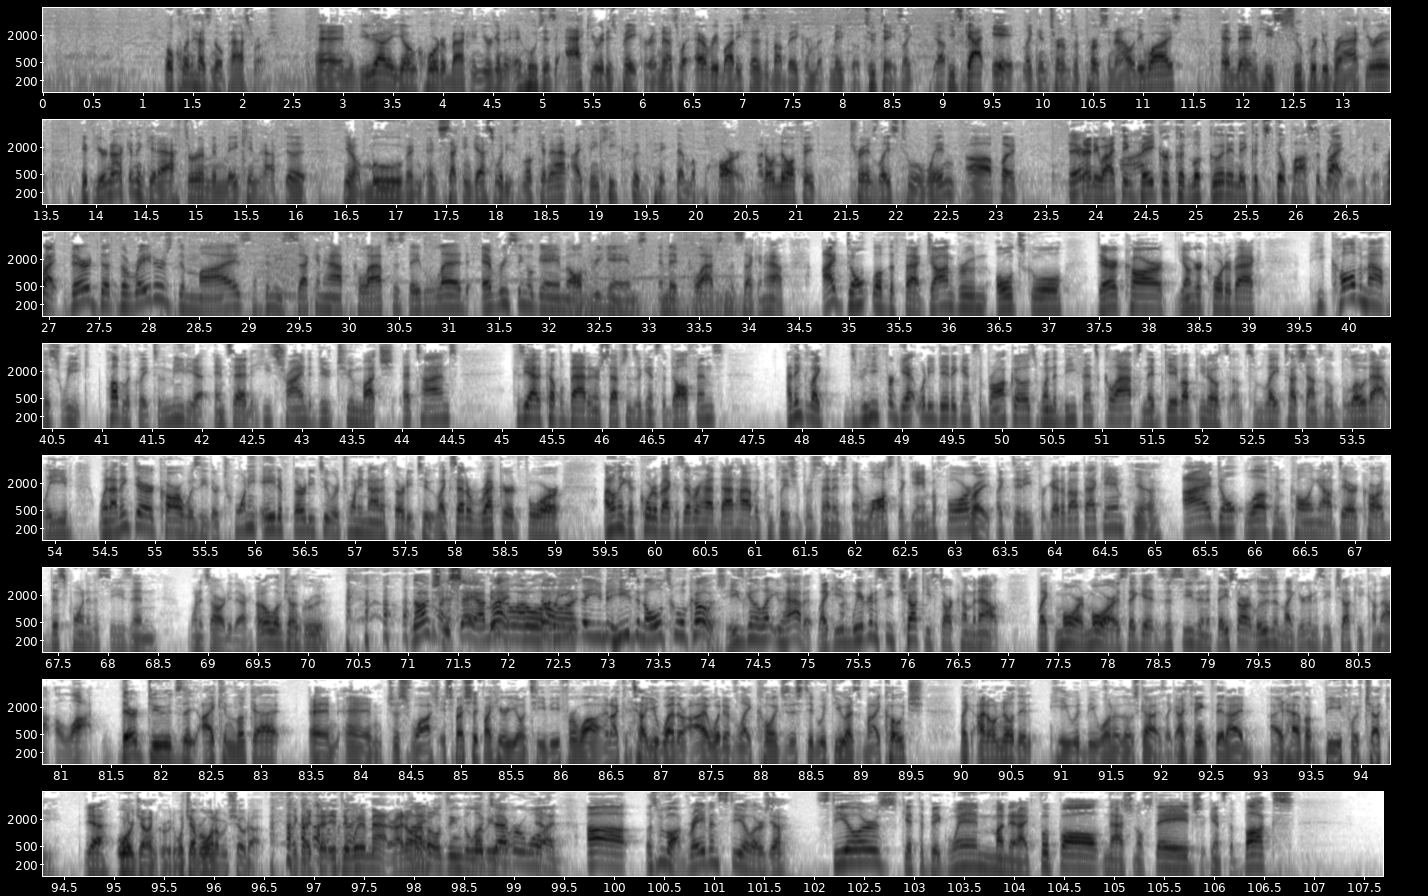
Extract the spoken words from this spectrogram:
Oakland has no pass rush. And if you got a young quarterback and you're gonna, and who's as accurate as Baker, and that's what everybody says about Baker Mayfield. Two things, like, Yep. he's got it, like in terms of personality wise, and then he's super duper accurate. If you're not gonna get after him and make him have to, you know, move and, and second guess what he's looking at, I think he could pick them apart. I don't know if it translates to a win, uh, but, Their anyway, I think Baker could look good and they could still possibly Right, lose the game. right. They're, the the Raiders' demise have been these second half collapses. They led every single game, all three games, and they've collapsed in the second half. I don't love the fact Jon Gruden, old school, Derek Carr, younger quarterback. He called him out this week publicly to the media and said he's trying to do too much at times because he had a couple bad interceptions against the Dolphins. I think like, did he forget what he did against the Broncos when the defense collapsed and they gave up, you know, some, some late touchdowns to blow that lead? When I think Derek Carr was either 28 of 32 or 29 of 32, like set a record for, I don't think a quarterback has ever had that high of a completion percentage and lost a game before. Right. Like, did he forget about that game? Yeah. I don't love him calling out Derek Carr at this point of the season when it's already there. I don't love Jon Gruden. no, I'm just gonna say, I mean, I don't, I don't, I no, don't he's, a, he's an old school coach. He's going to let you have it. Like he, we're going to see Chucky start coming out like more and more as they get this season. If they start losing, like you're going to see Chucky come out a lot. they're dudes that I can look at and and just watch, especially if I hear you on TV for a while, and I can tell you whether I would have like coexisted with you as my coach. Like I don't know that he would be one of those guys. Like I think that I'd I'd have a beef with Chucky. Yeah. Or Jon Gruden, whichever one of them showed up. Like I, it, it wouldn't matter. I don't. I don't think the love Whichever one. Uh, let's move on. Ravens Steelers. Yeah. Steelers get the big win. Monday Night Football, national stage against the Bucs.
